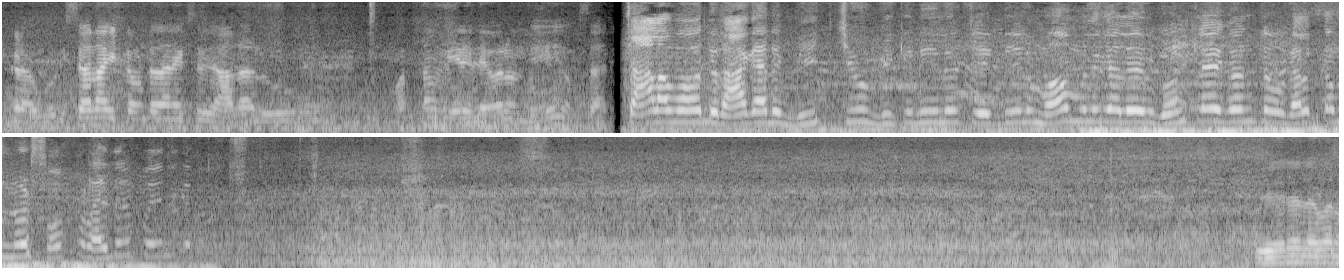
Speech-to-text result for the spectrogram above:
ఇక్కడ ఒడిశాలో ఇట్లా ఉంటుందని ఎక్స్పెక్ట్ ఆలాలు మొత్తం వేరే లెవెల్ ఉంది ఒకసారి. చాలా బాగుంది. రాగానే బీచ్ బికినీలు చెడ్డీలు మామూలుగా లేదు. గొంట్లే గొంట్లు వెల్కమ్ నోట్ సూపర్ అదిరిపోయింది కదా. వేరే లెవెల్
